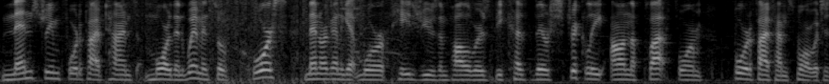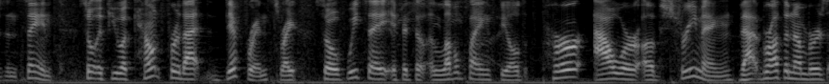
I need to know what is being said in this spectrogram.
men stream four to five times more than women. So of course men are going to get more page views and followers because they're strictly on the platform four to five times more which is insane. So if you account for that difference right so if we say if it's a level playing field per hour of streaming that brought the numbers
